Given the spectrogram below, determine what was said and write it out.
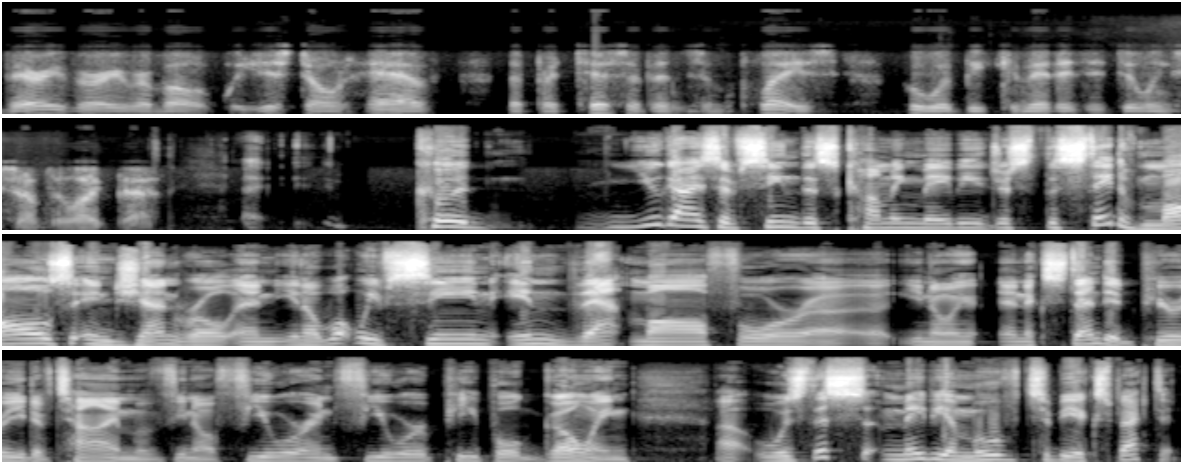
very, very remote. We just don't have the participants in place who would be committed to doing something like that. Could you guys have seen this coming maybe just the state of malls in general and you know what we've seen in that mall for uh, you know an extended period of time of you know fewer and fewer people going uh, was this maybe a move to be expected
